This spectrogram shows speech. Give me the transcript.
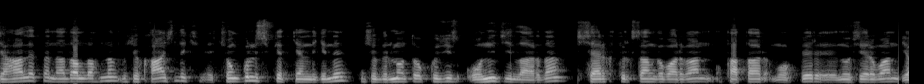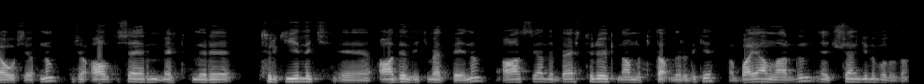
Jaholat va nodonlikning o'sha qanchalik e, cho'nqirlashib ketganligini o'sha bir ming to'qqiz yuz o'ninchi yillarda sharqi turkistonga borgan tatar muxbir e, nushervon yavushevning o'sha olti shahar maktublari turkiyalik e, odil hikmat beyning osiyoda bash turk nomli kitoblaridagi bayonlardan e, tushangili bo'ladi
